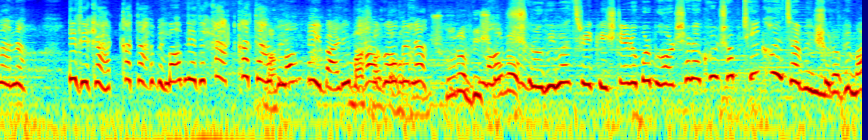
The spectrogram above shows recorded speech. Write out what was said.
না না দিদিকে আটকাতে হবে। মা দিদিকে আটকাতে হবে। এই বাড়ি ভাগ হবে না। সুরভি শোনো। সুরভি মা শ্রীকৃষ্ণের উপর ভরসা রাখুন সব ঠিক হয়ে যাবে। সুরভি মা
